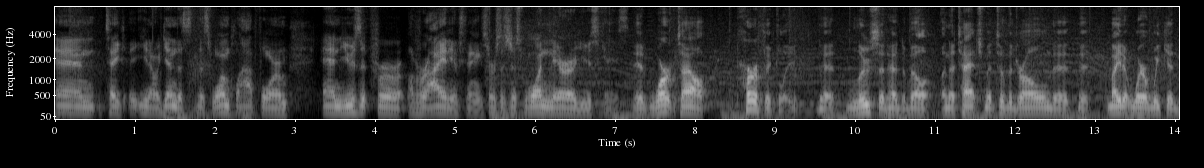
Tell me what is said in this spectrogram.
and take, you know, again, this, this one platform and use it for a variety of things versus just one narrow use case. It worked out perfectly that Lucid had developed an attachment to the drone that, that made it where we could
